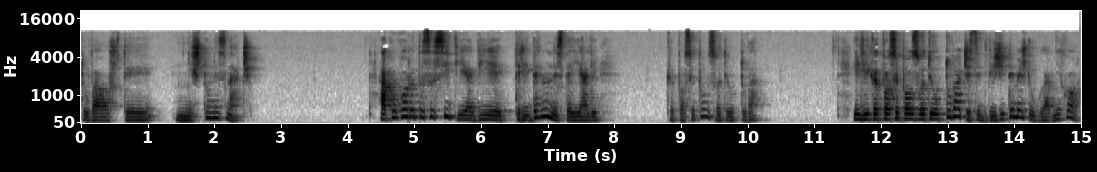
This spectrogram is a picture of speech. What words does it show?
Това още нищо не значи. Ако хората са сити, а вие три дена не сте яли, какво се ползвате от това? Или какво се ползвате от това, че се движите между гладни хора?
